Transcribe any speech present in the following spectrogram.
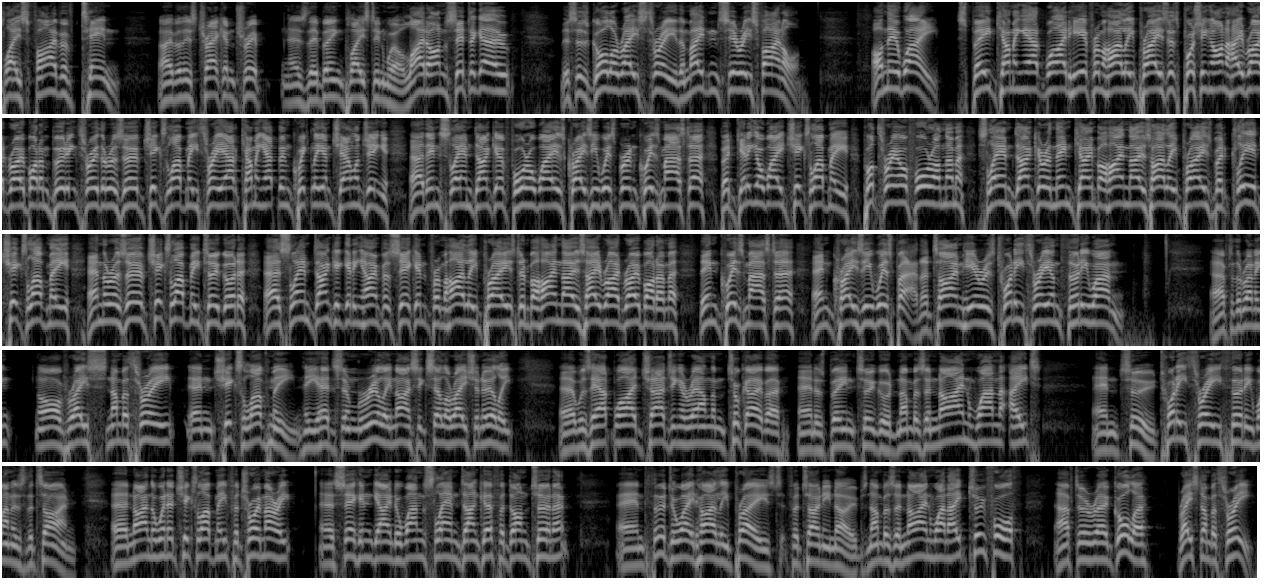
place five of ten over this track and trip as they're being placed in well. Light on, set to go. This is Gawler Race 3, the maiden series final. On their way, Speed coming out wide here from Highly Praised. Pushing on. Hayride Rowbottom booting through the reserve. Chicks Love Me. Three out coming at them quickly and challenging. Uh, then Slam Dunker. Four away is Crazy Whisper and Quizmaster. But getting away, Chicks Love Me. Put three or four on them. Slam Dunker and then came behind those Highly Praised. But clear Chicks Love Me. And the reserve Chicks Love Me too good. Uh, Slam Dunker getting home for second from Highly Praised. And behind those Hayride Rowbottom. Then Quizmaster Crazy Whisper. The time here is 23 and 31. After the running of race number three, and Chicks Love Me, he had some really nice acceleration early. Uh, was out wide, charging around them, took over, and has been too good. Numbers are 9, 1, 8, and 2. 23 31 is the time. Uh, 9 the winner, Chicks Love Me for Troy Murray. Uh, second going to 1 Slam Dunker for Don Turner. And third to eight, highly praised for Tony Nobes. Numbers are 9, 1, 8, 2 fourth after uh, Gawler, race number three.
